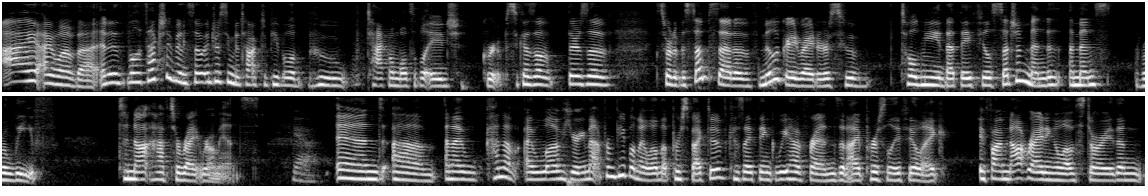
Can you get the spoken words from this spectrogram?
I I love that, and it, well, it's actually been so interesting to talk to people who tackle multiple age groups because of, there's a sort of a subset of middle grade writers who have told me that they feel such immense, immense relief to not have to write romance Yeah. and um and i kind of i love hearing that from people and i love that perspective because i think we have friends and i personally feel like if i'm not writing a love story then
